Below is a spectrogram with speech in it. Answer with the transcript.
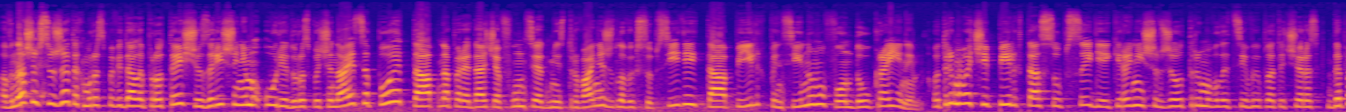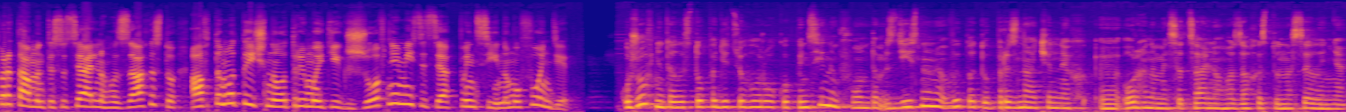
В наших сюжетах ми розповідали про те, що за рішенням уряду розпочинається поетапна передача функції адміністрування житлових субсидій та пільг Пенсійному фонду України. Отримувачі пільг та субсидій, які раніше вже отримували ці виплати через департаменти соціального захисту, автоматично отримують їх з жовтня місяця в пенсійному фонді. У жовтні та листопаді цього року пенсійним фондом здійснено виплату призначених е, органами соціального захисту населення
